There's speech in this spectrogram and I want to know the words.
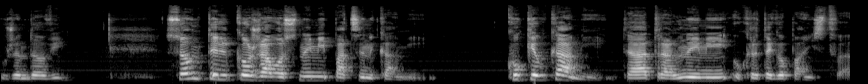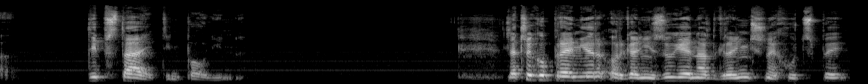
urzędowi, są tylko żałosnymi pacynkami, kukiełkami teatralnymi ukrytego państwa. Deep State in Polin. Dlaczego premier organizuje nadgraniczne chucpy,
